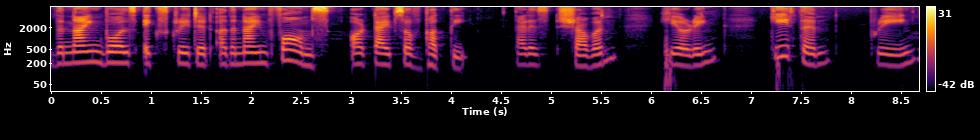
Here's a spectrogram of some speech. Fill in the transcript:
the nine balls excreted are the nine forms or types of bhakti that is, Shravan, hearing, Kirtan, praying,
